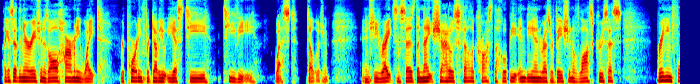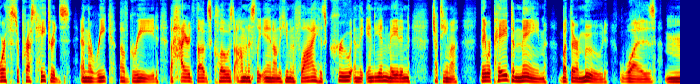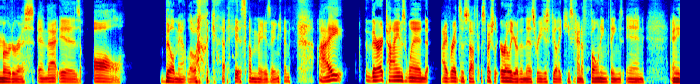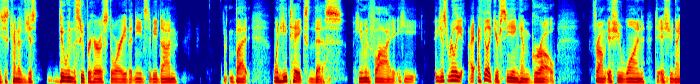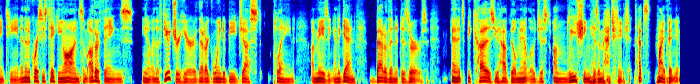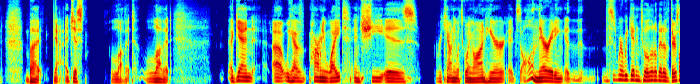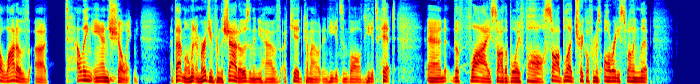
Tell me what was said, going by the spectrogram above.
Like I said, the narration is all Harmony White, reporting for WEST TV, West Television. And she writes and says the night shadows fell across the Hopi Indian reservation of Las Cruces, bringing forth suppressed hatreds and the reek of greed. The hired thugs closed ominously in on the human fly, his crew, and the Indian maiden Chatima. They were paid to maim, but their mood was murderous, and that is all Bill Mantlo. that is amazing. And I, there are times when I've read some stuff, especially earlier than this, where you just feel like he's kind of phoning things in and he's just kind of just doing the superhero story that needs to be done. But when he takes this human fly, he just really, I, I feel like you're seeing him grow from issue one to issue 19. And then, of course, he's taking on some other things, you know, in the future here that are going to be just plain amazing. And again, better than it deserves. And it's because you have Bill Mantlo just unleashing his imagination. That's my opinion. But yeah, I just love it. Love it. Again, uh, we have Harmony White, and she is recounting what's going on here. It's all narrating. This is where we get into a little bit of, there's a lot of uh, telling and showing at that moment, emerging from the shadows, and then you have a kid come out and he gets involved. He gets hit. And the fly saw the boy fall, saw blood trickle from his already swelling lip.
